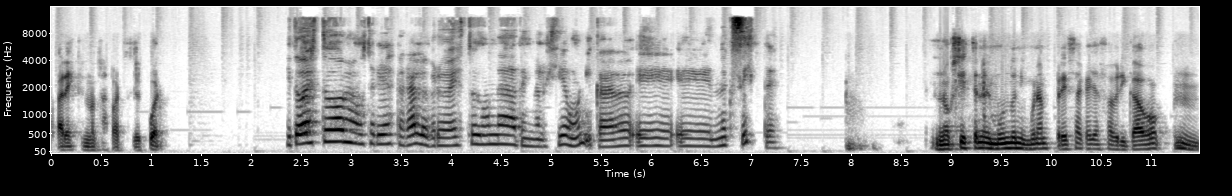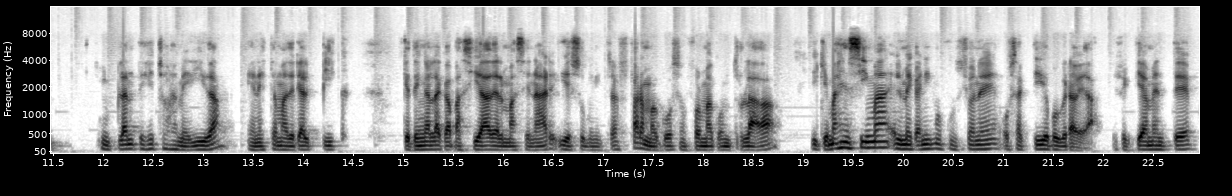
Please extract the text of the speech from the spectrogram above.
aparezcan en otras partes del cuerpo. Y todo esto me gustaría destacarlo, pero esto es una tecnología única, eh, eh, no existe. No existe en el mundo ninguna empresa que haya fabricado implantes hechos a medida en este material PIC que tengan la capacidad de almacenar y de suministrar fármacos en forma controlada y que más encima el mecanismo funcione o se active por gravedad. Efectivamente,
